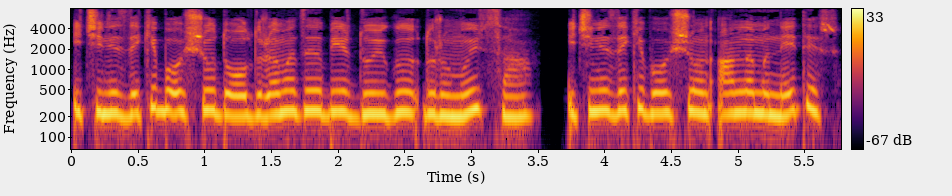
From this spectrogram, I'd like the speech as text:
içinizdeki boşluğu dolduramadığı bir duygu durumuysa, içinizdeki boşluğun anlamı nedir?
